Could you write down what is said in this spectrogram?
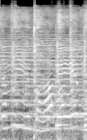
તમે ભાવે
